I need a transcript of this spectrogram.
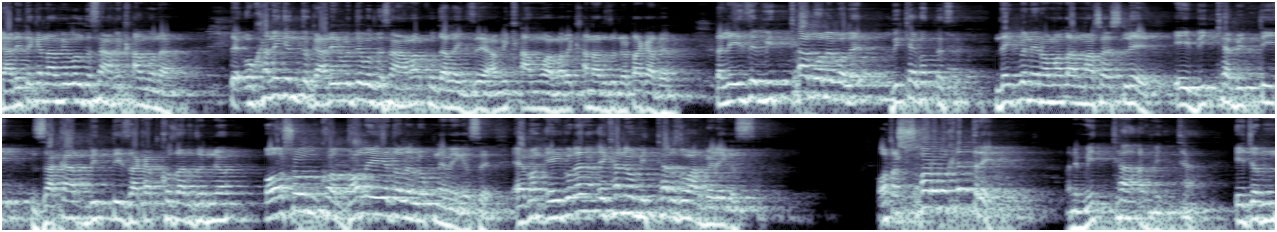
গাড়ি থেকে নামি বলতেছে, আমি খামো না। তো ওখানে কিন্তু গাড়ির মধ্যে বলতেছে, আমার ক্ষুদা লাগছে, আমি খামো, আমার খানার জন্য টাকা দেন। তাহলে এই যে মিথ্যা বলে বলে, ভিক্ষা করতেছে। দেখবেন এই রমাদান মাস আসলে এই ভিক্ষা বৃত্তি জাকাত বৃত্তি জাকাত খোঁজার জন্য অসংখ্য দলে দলে লোক নেমে গেছে। এবং এইগুলো এখানেও মিথ্যার জোয়ার বেড়ে গেছে। অর্থাৎ সর্বক্ষেত্রে মানে মিথ্যা আর মিথ্যা। এজন্য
